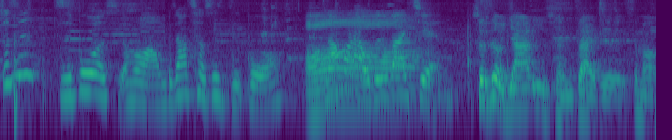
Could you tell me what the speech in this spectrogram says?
就是直播的时候啊，我们不是要测试直播，然后后来我不是都在剪，所以是有压力存在的，是吗？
